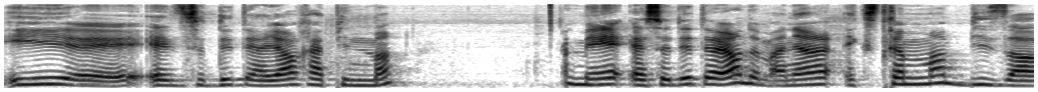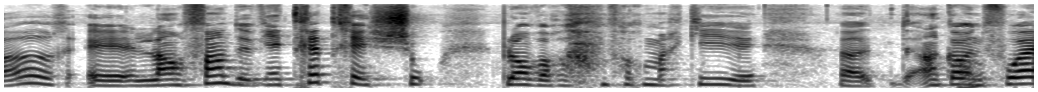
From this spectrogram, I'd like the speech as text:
Et euh, elle se détériore rapidement. Mais elle se détériore de manière extrêmement bizarre. Euh, L'enfant devient très, très chaud. Puis là, on va remarquer, euh, encore une fois,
